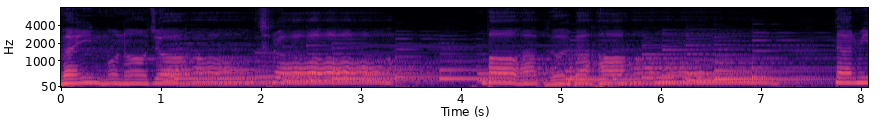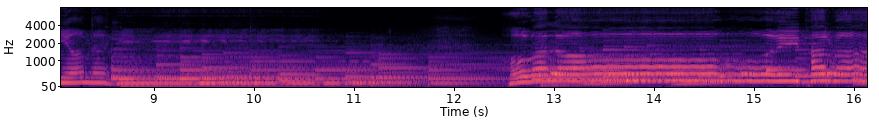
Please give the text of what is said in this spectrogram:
و این مناجات را با عبدالبها در میان نهید. هوالای پروردگار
